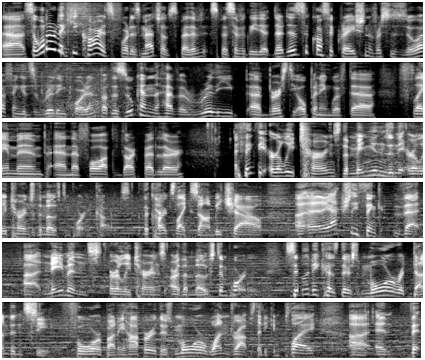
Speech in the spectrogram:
Uh, so what are the key cards for this matchup spe- specifically? There- There is the Consecration versus Zoo. I think it's really important, but the Zoo can have a really uh, bursty opening with the Flame Imp and the follow-up Dark Peddler. I think the early turns, the minions in the early turns are the most important cards. The cards like Zombie Chow. Uh, and I actually think that uh, Naiman's early turns are the most important, simply because there's more redundancy for Bunny Hopper. There's more one drops that he can play, uh, and th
